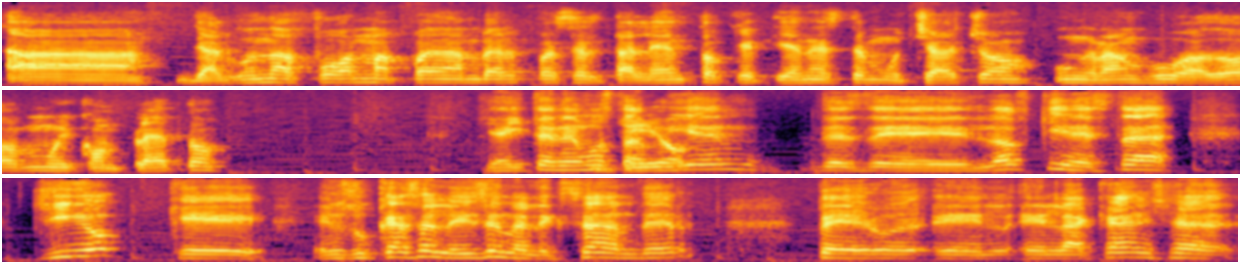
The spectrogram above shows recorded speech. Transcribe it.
ah, de alguna forma puedan ver pues el talento que tiene este muchacho, un gran jugador muy completo. Y ahí tenemos Gio. también desde Lovkin está Gio, que en su casa le dicen Alexander, pero en, en la cancha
